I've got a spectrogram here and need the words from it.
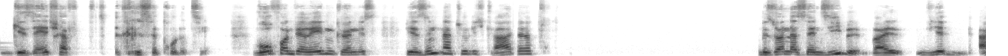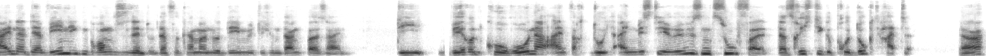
Gesellschaftsrisse produziert. Wovon wir reden können, ist, wir sind natürlich gerade besonders sensibel, weil wir einer der wenigen Branchen sind, und dafür kann man nur demütig und dankbar sein, die während Corona einfach durch einen mysteriösen Zufall das richtige Produkt hatte. Ja,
